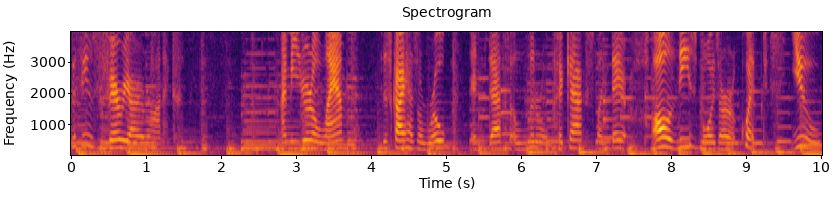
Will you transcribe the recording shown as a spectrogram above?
That seems very ironic. I mean, you're a lamp. This guy has a rope, and that's a literal pickaxe. Like they, all of these boys are equipped. You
